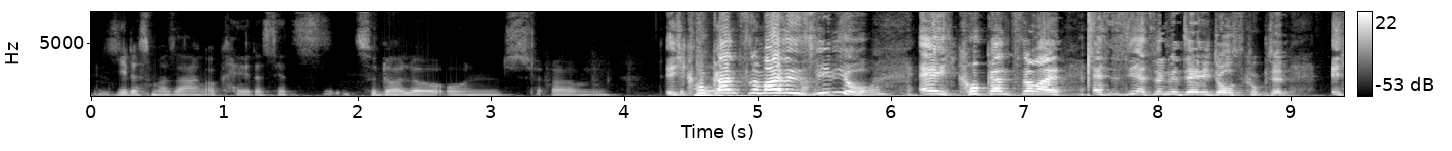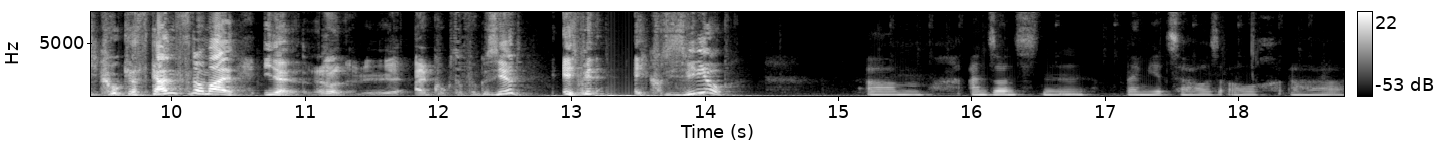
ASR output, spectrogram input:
jedes Mal sagen, okay, das ist jetzt zu dolle und ähm, ich guck ganz normal ins Video. So. Ey, ich guck ganz normal. Es ist wie, als wenn wir Daily Dose gucken. Ich guck das ganz normal. Ihr, äh, guckt so fokussiert. Ich bin, ich guck dieses Video. Ähm, ansonsten bei mir zu Hause auch äh,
